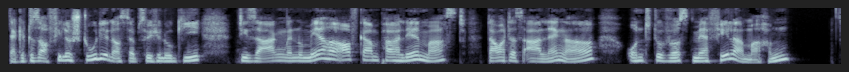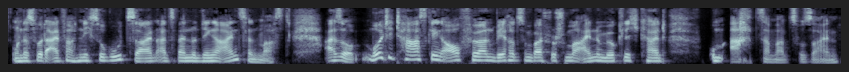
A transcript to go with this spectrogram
Da gibt es auch viele Studien aus der Psychologie, die sagen, wenn du mehrere Aufgaben parallel machst, dauert es A länger und du wirst mehr Fehler machen. Und es wird einfach nicht so gut sein, als wenn du Dinge einzeln machst. Also Multitasking aufhören wäre zum Beispiel schon mal eine Möglichkeit, um achtsamer zu sein.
